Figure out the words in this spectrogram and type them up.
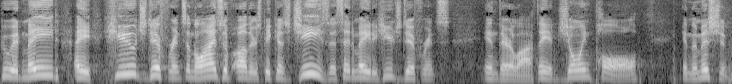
who had made a huge difference in the lives of others because Jesus had made a huge difference in their life. They had joined Paul in the mission.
